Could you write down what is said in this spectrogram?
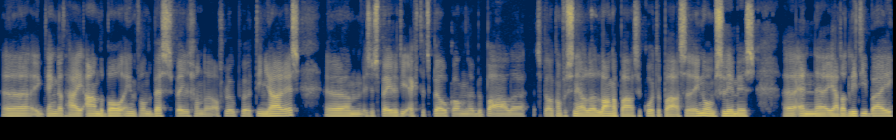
Uh, ik denk dat hij aan de bal een van de beste spelers van de afgelopen tien jaar is. Um, is een speler die echt het spel kan bepalen, het spel kan versnellen, lange pasen, korte pasen, enorm slim is. en ja, dat liet hij bij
